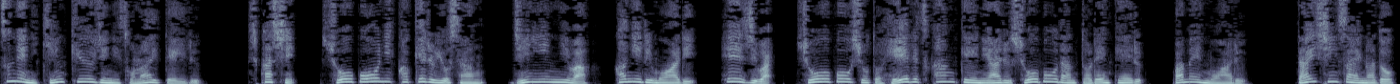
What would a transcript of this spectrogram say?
常に緊急時に備えている。しかし、消防にかける予算、人員には限りもあり、平時は消防署と並列関係にある消防団と連携る場面もある。大震災など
